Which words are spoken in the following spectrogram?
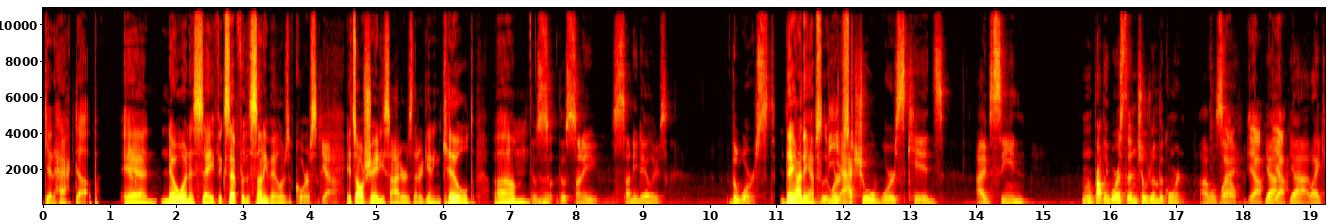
get hacked up. And no one is safe except for the Sunnyvalers, of course. Yeah. It's all Shady Siders that are getting killed. Um, Those those Sunny Sunny Dalers, the worst. they are the absolute The worst. The actual worst kids I've seen. hmm, Probably worse than Children of the Corn. I will say. Wow. Yeah, Yeah. yeah. Yeah. Like,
